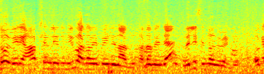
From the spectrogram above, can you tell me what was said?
సో వేరే ఆప్షన్ లేదు మీకు. అర్థమైపోయింది నాకు. అర్థమైందా? వెళ్ళి సినిమా చూడండి. ఓకేనా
